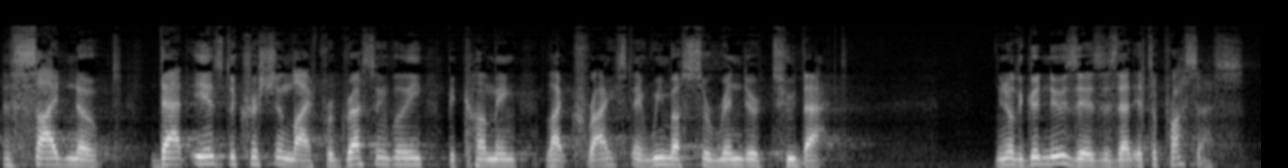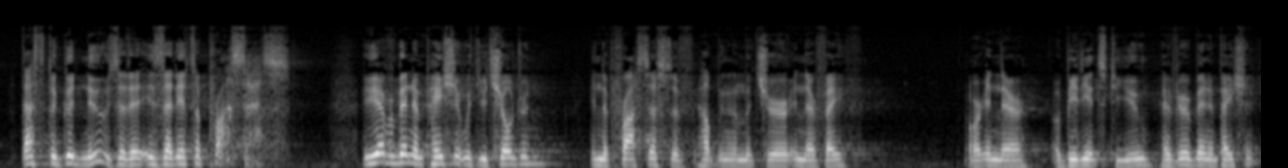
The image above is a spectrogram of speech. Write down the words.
a side note. That is the Christian life, progressively becoming like Christ, and we must surrender to that. You know, the good news is, is that it's a process. That's the good news, is that it's a process. Have you ever been impatient with your children in the process of helping them mature in their faith or in their obedience to you? Have you ever been impatient?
